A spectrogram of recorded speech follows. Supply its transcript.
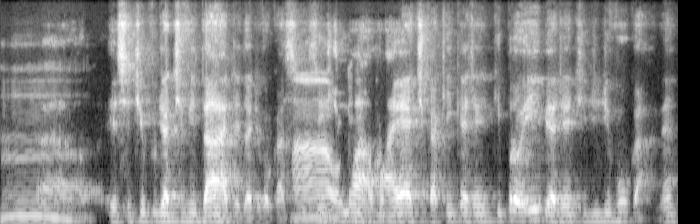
hum. uh, esse tipo de atividade da advocacia. Ah, Existe okay. uma, uma ética aqui que, a gente, que proíbe a gente de divulgar, né?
